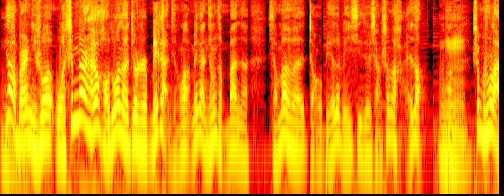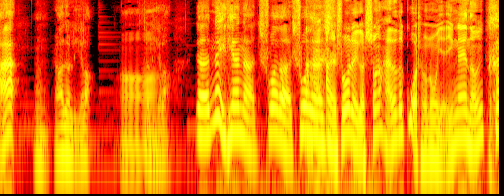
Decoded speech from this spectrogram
嗯要不然你说我身边还有好多呢，就是没感情了，没感情怎么办呢？想办法找个别的维系，就想生个孩子，嗯嗯，生不出来，嗯然后就离了，哦，就离了。呃，那天呢，说的说那个按说这个生孩子的过程中也应该能 说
